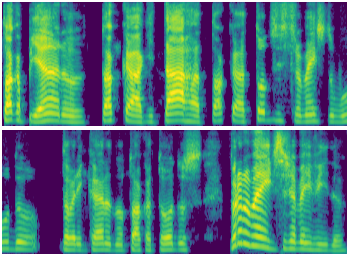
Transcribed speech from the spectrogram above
Toca piano, toca guitarra, toca todos os instrumentos do mundo. Tô brincando, não toca todos. Bruno Mendes, seja bem-vindo.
